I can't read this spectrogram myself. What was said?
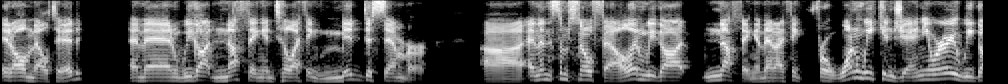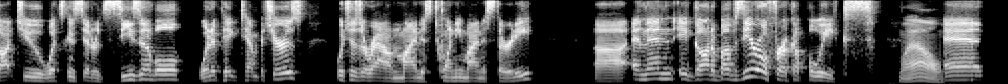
It all melted. And then we got nothing until I think mid December. Uh, and then some snow fell and we got nothing. And then I think for one week in January, we got to what's considered seasonable Winnipeg temperatures, which is around minus 20, minus 30. Uh, and then it got above zero for a couple weeks. Wow. And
